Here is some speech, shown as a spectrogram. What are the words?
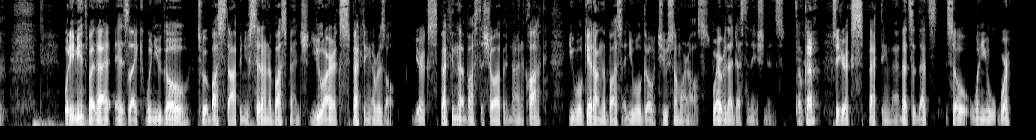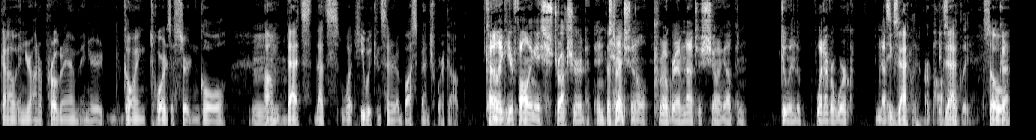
what he means by that is like when you go to a bus stop and you sit on a bus bench, you are expecting a result. You're expecting that bus to show up at nine o'clock. you will get on the bus and you will go to somewhere else, wherever that destination is. Okay. So you're expecting that. That's a, that's so when you work out and you're on a program and you're going towards a certain goal, Mm. um, that's that's what he would consider a bus bench workout. kind of like you're following a structured, right. intentional program, not just showing up and doing the whatever work necessary Exactly. or possible. Exactly. So Okay.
